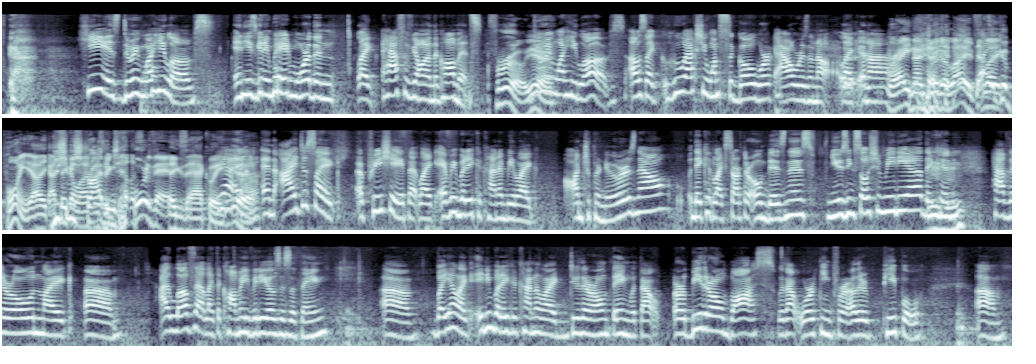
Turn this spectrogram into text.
he is doing what he loves, and he's getting paid more than like half of y'all in the comments For real, yeah. doing what he loves." I was like, "Who actually wants to go work hours and a like in a Right. Not enjoy their life. That's Like, a good point. Yeah, like, I you think should be a lot of us are striving jealous. for that. Exactly. Yeah, Yeah. And, and I just like appreciate that like everybody could kind of be like entrepreneurs now. They could like start their own business using social media. They Mm-hmm. could have their own like um I love that like the comedy videos is a thing. Um, but yeah, like anybody could kind of like do their own thing without or be their own boss without working for other people. Um,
